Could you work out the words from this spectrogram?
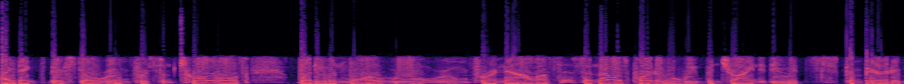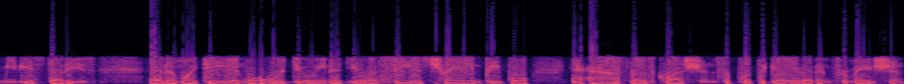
I think there's still room for some tools, but even more room for analysis. And that was part of what we've been trying to do with comparative media studies at MIT and what we're doing at USC is training people to ask those questions, to put together that information,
